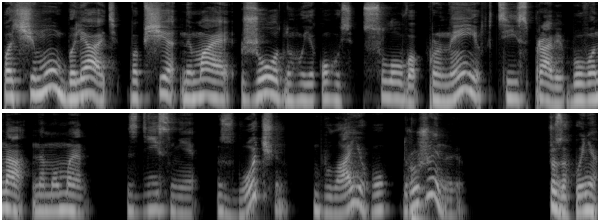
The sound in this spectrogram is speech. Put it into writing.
почому, блядь, вообще немає жодного якогось слова про неї в цій справі, бо вона на момент здійснення злочину була його дружиною. Що за хуйня?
